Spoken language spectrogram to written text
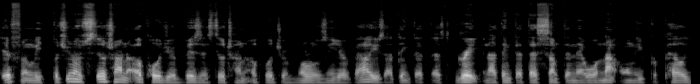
differently, but, you know, still trying to uphold your business, still trying to uphold your morals and your values, I think that that's great. And I think that that's something that will not only propel you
